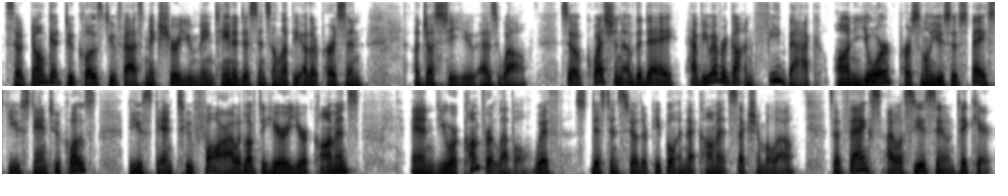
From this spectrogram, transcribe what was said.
So don't get too close too fast. Make sure you maintain a distance and let the other person adjust to you as well. So, question of the day Have you ever gotten feedback on your personal use of space? Do you stand too close? Do you stand too far? I would love to hear your comments and your comfort level with distance to other people in that comment section below. So thanks. I will see you soon. Take care.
